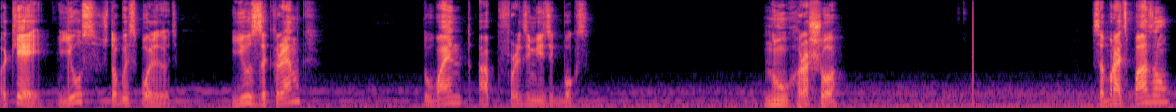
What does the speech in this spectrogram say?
Окей, use, чтобы использовать. Use the crank to wind up Freddy Music Box. Ну, хорошо. Собрать пазл.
